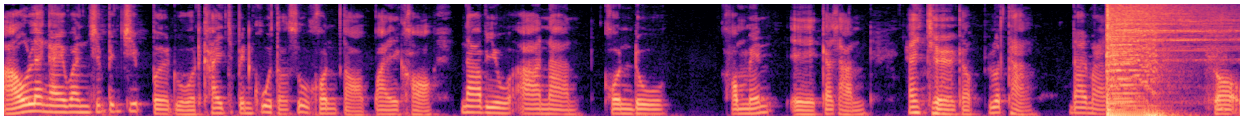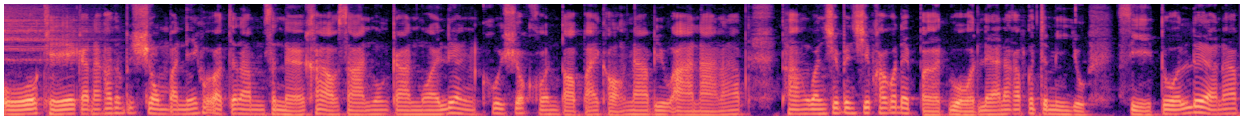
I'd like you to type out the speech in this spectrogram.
เอาแล้วไงวันแชมเปี้ยนชิพเปิดโหวตใครจะเป็นคู่ต่อสู้คนต่อไปของนาบิวอานาน คนดู คอมเมนต์ เอกฉัน ให้เจอกับรถถังได้ไหม ก็โอเคกันนะครับท่านผู้ชม วันนี้เขาก็จะนำเสนอข่าวสารวงการมวยเรื่องคู่ชกคนต่อไปของนาบิวอานานะครับ ทางวันแชมเปี้ยนชิพเขาก็ได้เปิดโหวตแล้วนะครับ ก็จะมีอยู่ 4 ตัวเลือกนะครับ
